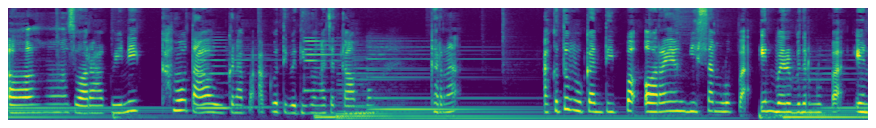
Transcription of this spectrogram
uh, suara aku ini kamu tahu kenapa aku tiba-tiba ngacet kamu karena aku tuh bukan tipe orang yang bisa ngelupain bener-bener ngelupain.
